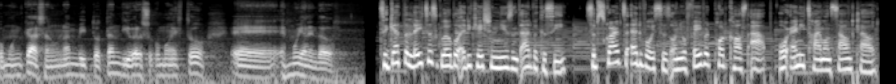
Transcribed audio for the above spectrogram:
como en casa, en un ámbito tan diverso como esto, eh, es muy alentador. To get the latest global education news and advocacy, subscribe to Ed Voices on your favorite podcast app or anytime on SoundCloud.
